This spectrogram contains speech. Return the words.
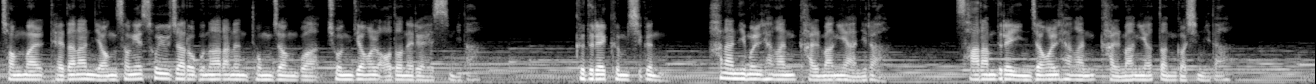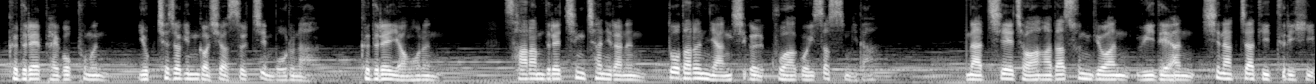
정말 대단한 영성의 소유자로구나라는 동정과 존경을 얻어내려 했습니다. 그들의 금식은 하나님을 향한 갈망이 아니라 사람들의 인정을 향한 갈망이었던 것입니다. 그들의 배고픔은 육체적인 것이었을지 모르나 그들의 영혼은 사람들의 칭찬이라는 또 다른 양식을 구하고 있었습니다. 나치에 저항하다 순교한 위대한 신학자 디트리히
